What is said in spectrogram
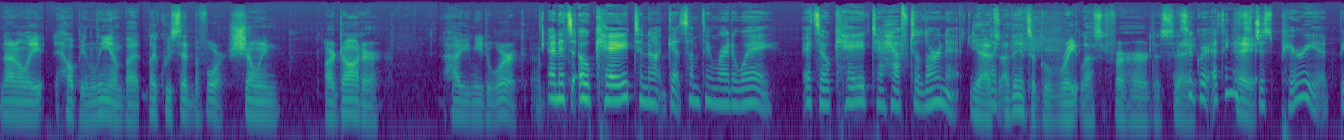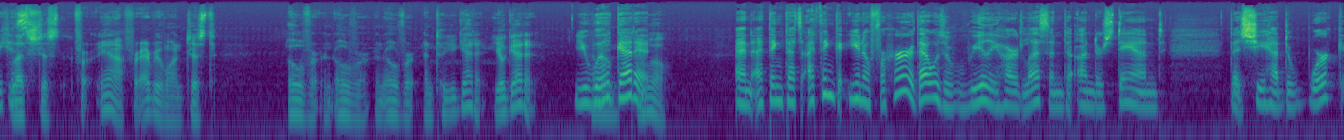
not only helping Liam, but like we said before, showing our daughter how you need to work. And it's okay to not get something right away. It's okay to have to learn it. Yeah, it's, Like, I think it's a great lesson for her to say. it's a great. I think "Hey, it's just period because let's just for yeah for everyone just over and over and over until you get it. You'll get it. you I will get you it. will. And I think that's, I think, you know, for her, that was a really hard lesson to understand that she had to work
